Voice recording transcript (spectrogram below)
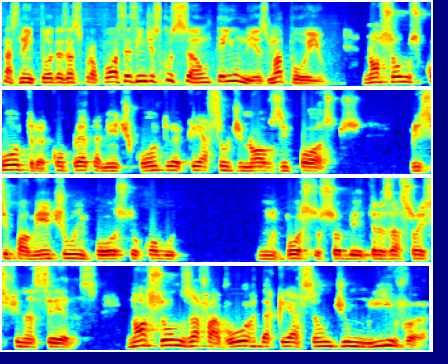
Mas nem todas as propostas em discussão têm o mesmo apoio. Nós somos contra, completamente contra, a criação de novos impostos, principalmente um imposto como um imposto sobre transações financeiras. Nós somos a favor da criação de um IVA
